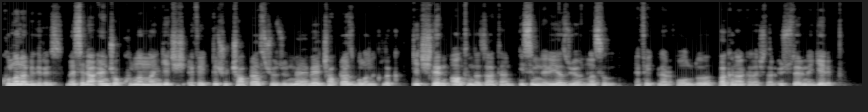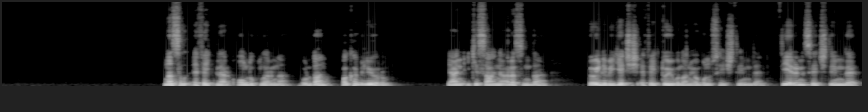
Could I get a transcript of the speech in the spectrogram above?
kullanabiliriz. Mesela en çok kullanılan geçiş efekti şu çapraz çözülme ve çapraz bulanıklık. Geçişlerin altında zaten isimleri yazıyor nasıl efektler olduğu. Bakın arkadaşlar üstlerine gelip nasıl efektler olduklarına buradan bakabiliyorum. Yani iki sahne arasında böyle bir geçiş efekti uygulanıyor bunu seçtiğimde. Diğerini seçtiğimde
